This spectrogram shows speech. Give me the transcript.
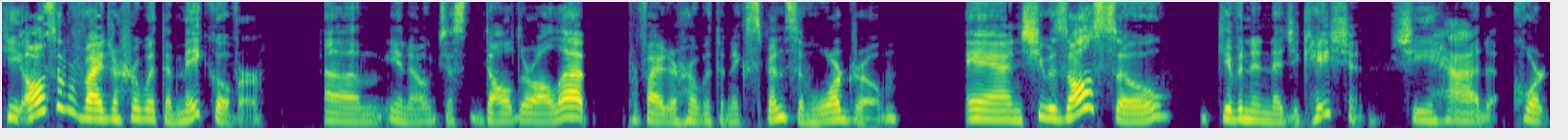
He also provided her with a makeover, um, you know, just dolled her all up, provided her with an expensive wardrobe. And she was also given an education. She had court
